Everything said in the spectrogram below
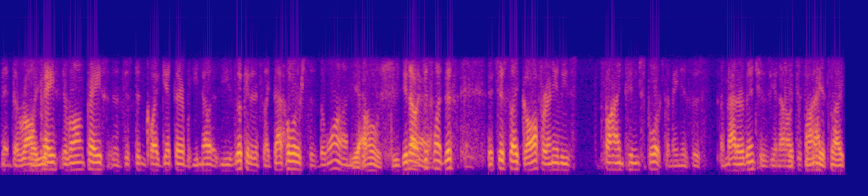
The, the wrong Well, you- pace, the wrong pace, and it just didn't quite get there. But you know, you look at it, it's like that horse is the one. Yeah. Oh, she, You know, yeah. it just went this. It's just like golf or any of these fine-tuned sports. I mean, it's just a matter of inches. You know, it's just funny. A, It's like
